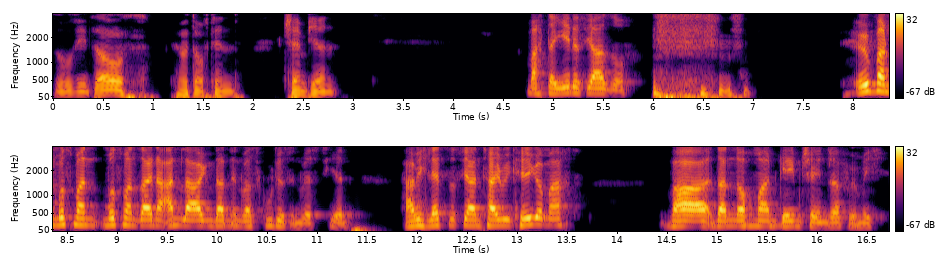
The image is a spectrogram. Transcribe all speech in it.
So sieht's aus. Hört auf den Champion. Macht er jedes Jahr so. Irgendwann muss man, muss man seine Anlagen dann in was Gutes investieren. Habe ich letztes Jahr in Tyreek Hill gemacht. War dann nochmal ein Gamechanger für mich.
